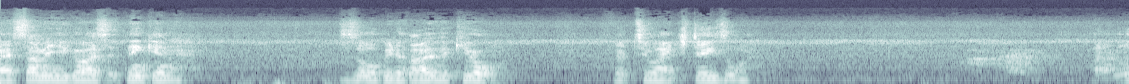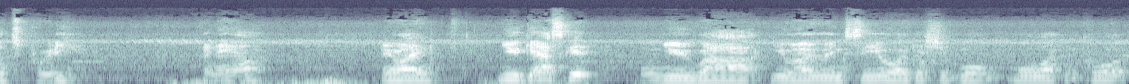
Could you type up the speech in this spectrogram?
Know some of you guys are thinking this is all a bit of overkill for a 2H diesel. But it looks pretty for now. Anyway, new gasket or new uh, new O-ring seal, I guess you'd more more likely call it.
